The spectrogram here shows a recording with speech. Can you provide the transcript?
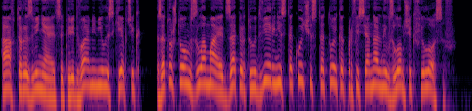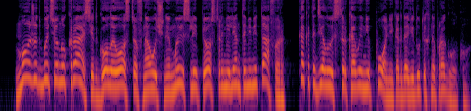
Автор извиняется перед вами, милый скептик, за то, что он взломает запертую дверь не с такой чистотой, как профессиональный взломщик-философ. Может быть, он украсит голый остров научной мысли пестрыми лентами метафор, как это делают с цирковыми пони, когда ведут их на прогулку.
